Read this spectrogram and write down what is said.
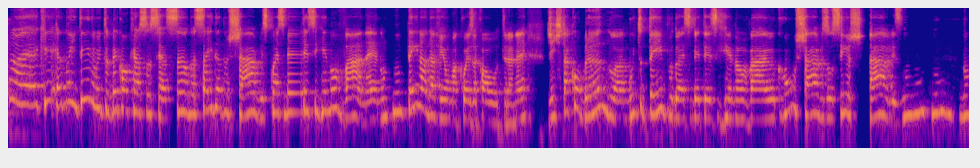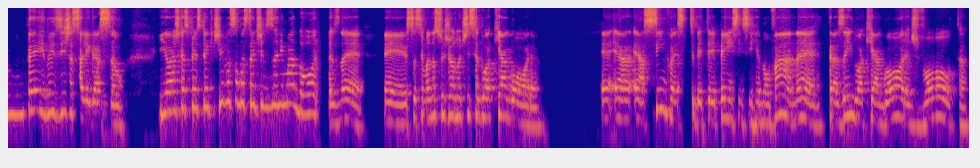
Não, é que eu não entendo muito bem qual é a associação da saída do Chaves com o SBT se renovar, né? Não, não tem nada a ver uma coisa com a outra, né? A gente está cobrando há muito tempo do SBT se renovar com o Chaves ou sem o Chaves, não, não, não, não tem, não existe essa ligação. E eu acho que as perspectivas são bastante desanimadoras, né? É, essa semana surgiu a notícia do Aqui Agora, é, é, é, assim que o SBT pensa em se renovar, né? Trazendo o aqui agora de volta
